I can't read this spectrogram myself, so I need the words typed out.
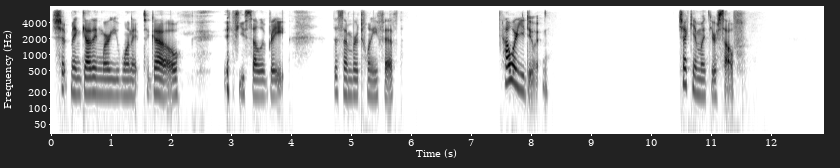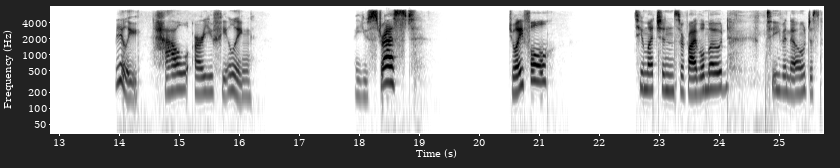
shipment getting where you want it to go if you celebrate December 25th. How are you doing? Check in with yourself. Really, how are you feeling? Are you stressed? Joyful? Too much in survival mode to even know? Just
